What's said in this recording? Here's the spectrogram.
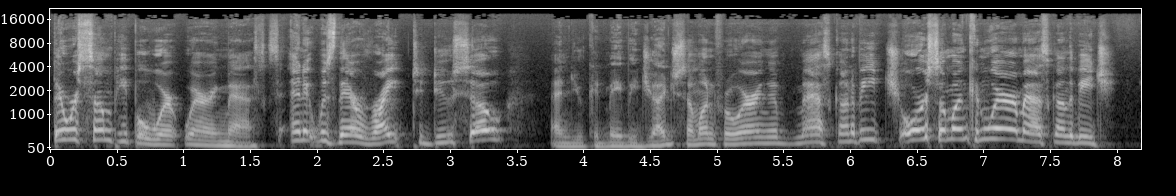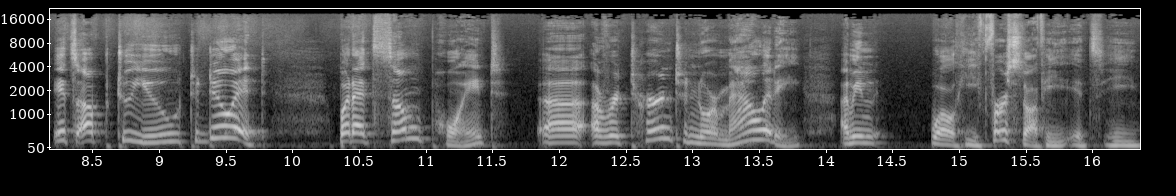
there were some people were wearing masks, and it was their right to do so. And you could maybe judge someone for wearing a mask on a beach, or someone can wear a mask on the beach. It's up to you to do it. But at some point, uh, a return to normality. I mean, well, he first off, he it's he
